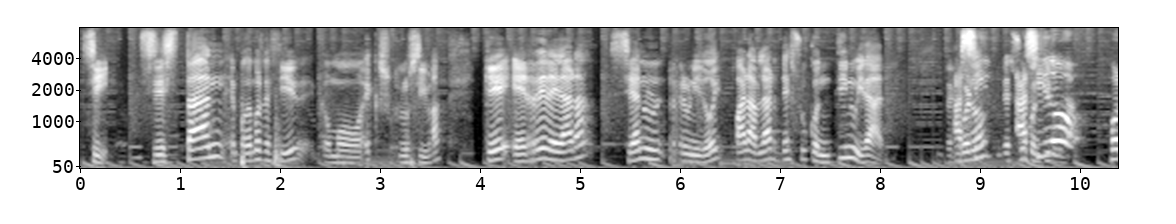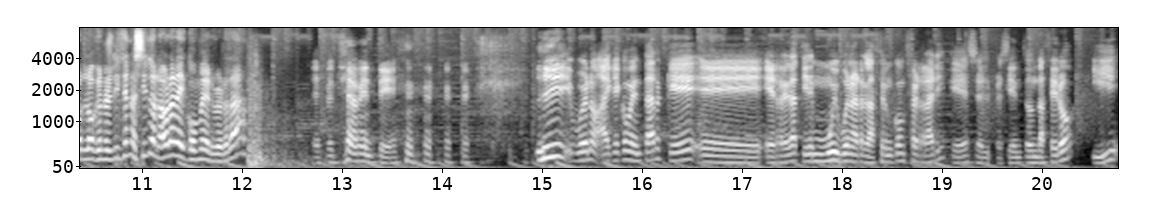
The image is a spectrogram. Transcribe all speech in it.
Sí, se están, podemos decir, como exclusiva, que Herrera y Lara se han reunido hoy para hablar de su continuidad. ¿Recuerdo? ha sido, por lo que nos dicen, ha sido a la hora de comer, ¿verdad? Efectivamente. y bueno, hay que comentar que eh, Herrera tiene muy buena relación con Ferrari, que es el presidente de Onda Cero, y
